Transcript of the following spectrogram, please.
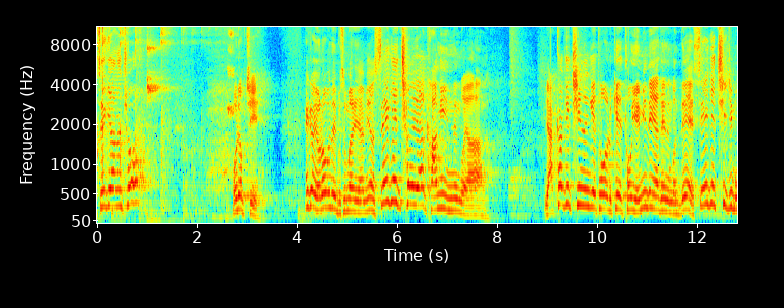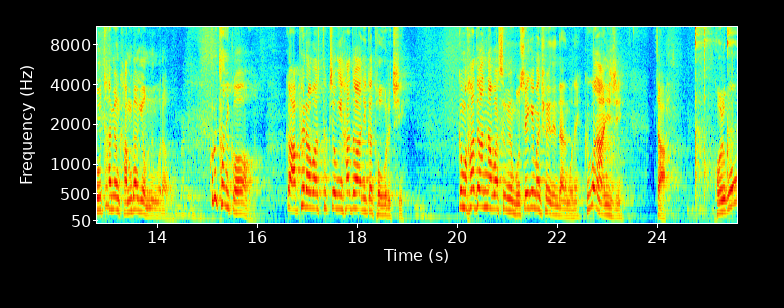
세게 하는 척. 어렵지? 그러니까 여러분들 무슨 말이냐면, 세게 쳐야 감이 있는 거야. 약하게 치는 게 더 이렇게 더 예민해야 되는 건데 세게 치지 못하면 감각이 없는 거라고. 그렇다니까. 그 아페라바스 특성이 하드하니까 더 그렇지. 그럼 하드 안 나봤으면 뭐 세게만 쳐야 된다는 거네. 그건 아니지. 자, 걸고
